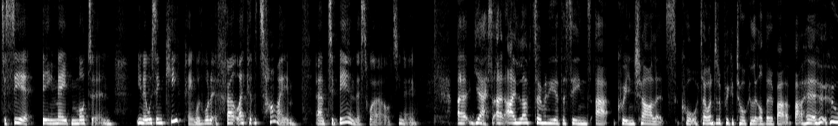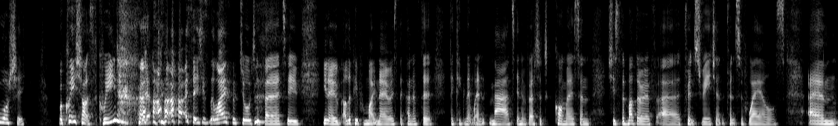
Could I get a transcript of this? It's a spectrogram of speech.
to see it being made modern, you know, was in keeping with what it felt like at the time um, to be in this world, you know. Uh, yes, and I loved so many of the scenes at Queen Charlotte's court. I wondered if we could talk a little bit about about her. Who, who was she? Well, Queen Charlotte's the Queen. Yeah. so she's the wife of George III, who, you know, other people might know as the kind of the the king that went mad in inverted commas, and she's the mother of uh, Prince Regent, the Prince of Wales. Um,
